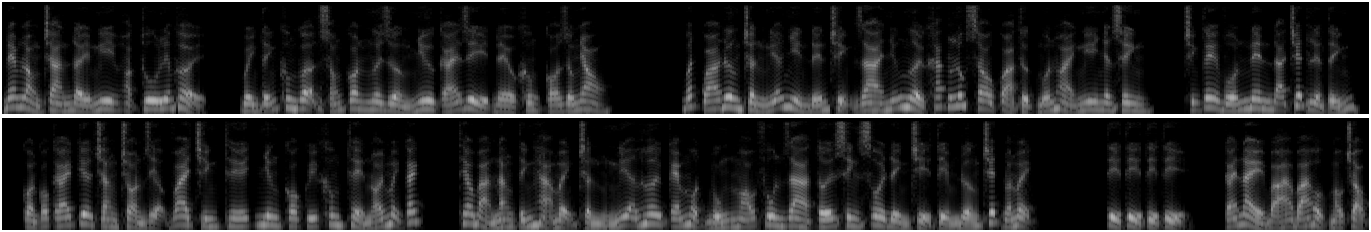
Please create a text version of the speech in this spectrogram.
đem lòng tràn đầy nghi hoặc thu liếm khởi, bình tĩnh không gợn sóng con ngươi dường như cái gì đều không có giống nhau. Bất quá đương Trần Nghĩa nhìn đến trịnh ra những người khác lúc sau quả thực muốn hoài nghi nhân sinh, trịnh tê vốn nên đã chết liền tính, còn có cái kia trăng tròn rượu vai chính thế nhưng có quý không thể nói mệnh cách, theo bản năng tính hạ mệnh Trần Nghĩa hơi kém một búng máu phun ra tới sinh sôi đình chỉ tìm đường chết đoán mệnh. Tỷ tỷ tỷ tỷ, cái này bá bá hộp máu trọc.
